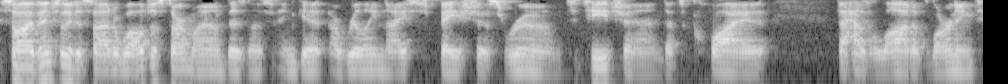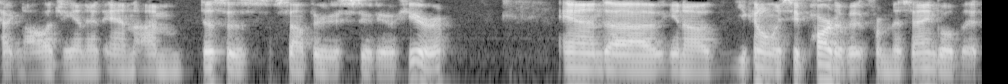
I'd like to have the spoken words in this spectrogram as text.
so I eventually decided, well, I'll just start my own business and get a really nice, spacious room to teach in that's quiet, that has a lot of learning technology in it. And I'm this is Sound Theory Studio here, and uh, you know you can only see part of it from this angle, but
